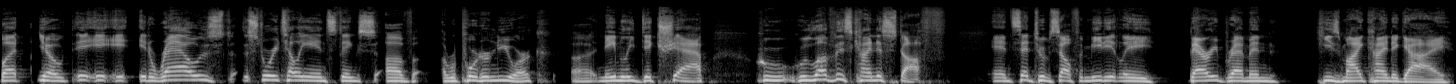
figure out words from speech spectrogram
but you know, it, it, it aroused the storytelling instincts of a reporter in New York, uh, namely Dick Schaap, who who loved this kind of stuff and said to himself immediately, Barry Bremen, he's my kind of guy.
